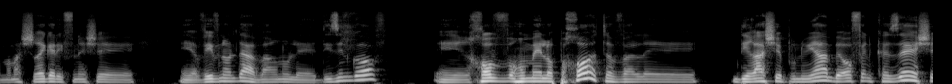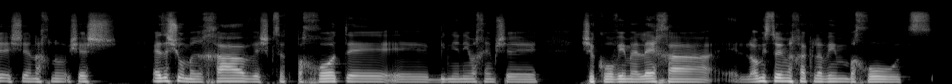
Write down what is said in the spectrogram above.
ממש רגע לפני שאביב נולדה, עברנו לדיזינגוף. רחוב הומה לא פחות, אבל דירה שבנויה באופן כזה ש... שאנחנו, שיש איזשהו מרחב, יש קצת פחות בניינים אחרים ש... שקרובים אליך, לא מסתובבים לך כלבים בחוץ.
